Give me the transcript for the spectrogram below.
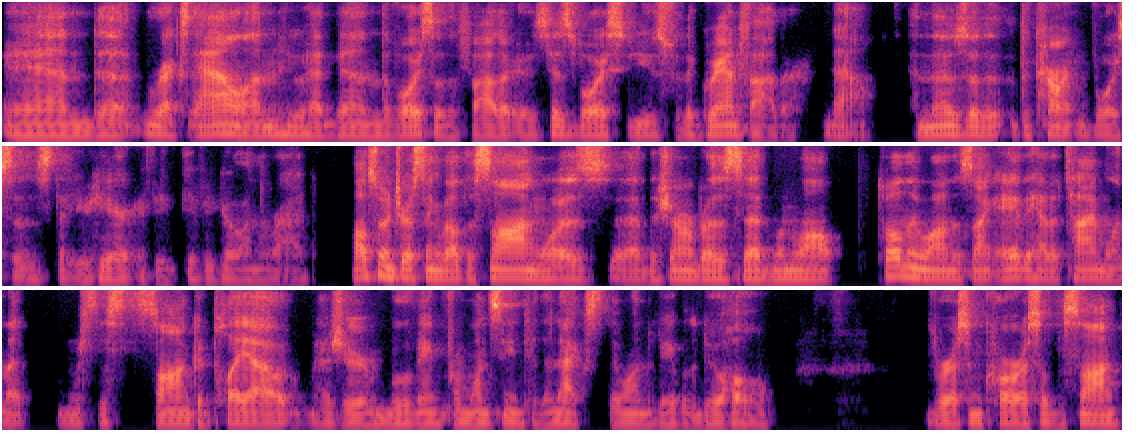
And uh, Rex Allen, who had been the voice of the father, is his voice used for the grandfather now. And those are the, the current voices that you hear if you if you go on the ride. Also interesting about the song was uh, the Sherman Brothers said when Walt they wanted the song, A, they had a time limit in which this song could play out as you're moving from one scene to the next. They wanted to be able to do a whole verse and chorus of the song.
